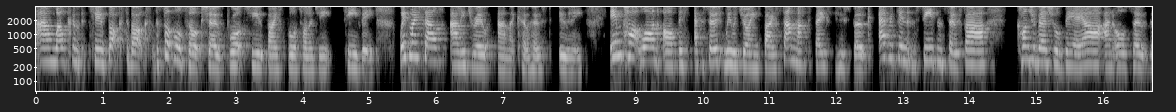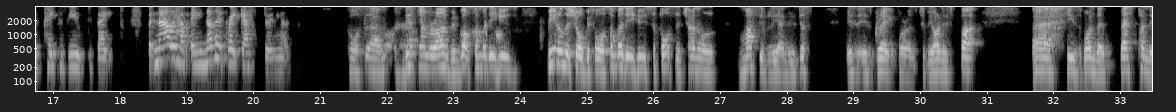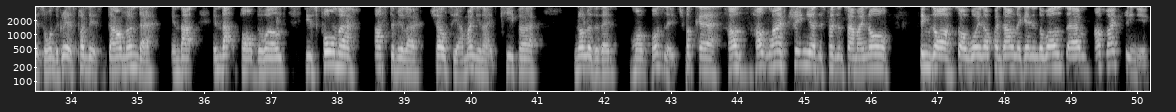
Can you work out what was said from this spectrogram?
and welcome to Box to Box, the football talk show brought to you by Sportology TV, with myself, Ali Drew, and my co host, Uni. In part one of this episode, we were joined by Sam Matterface, who spoke everything the season so far, controversial VAR, and also the pay per view debate. But now we have another great guest joining us. Of course, um, this time around, we've got somebody who's been on the show before, somebody who supports the channel massively and is just is is great for us to be honest. But uh, he's one of the best pundits, or one of the greatest pundits down under in that in that part of the world. He's former Aston Villa, Chelsea, and Man United keeper, none other than Mark Bosnich. Mark, uh, how's how's life treating you at this present time? I know things are sort of going up and down again in the world. Um, how's life treating you?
